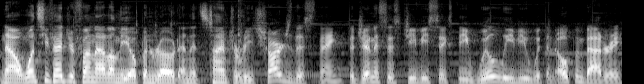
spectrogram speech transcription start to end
Now, once you've had your fun out on the open road and it's time to recharge this thing, the Genesis GV60 will leave you with an open battery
